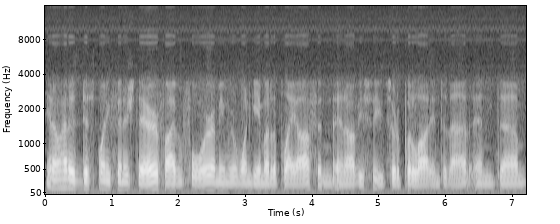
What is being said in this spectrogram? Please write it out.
you know, had a disappointing finish there, five and four. I mean, we were one game out of the playoff, and and obviously sort of put a lot into that, and. um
